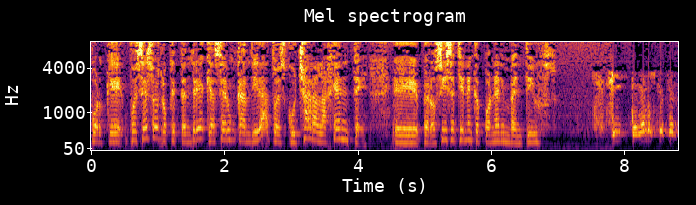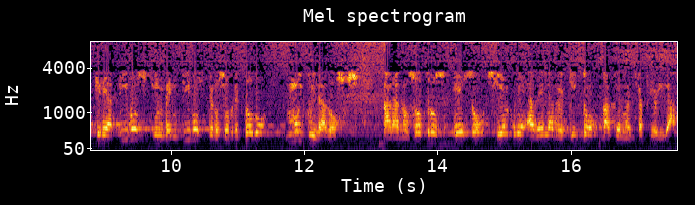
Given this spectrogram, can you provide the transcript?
porque pues eso es lo que tendría que hacer un candidato, escuchar a la gente, eh, pero sí se tienen que poner inventivos. Sí, tenemos que ser creativos, inventivos, pero sobre todo muy cuidadosos. Para nosotros eso siempre, Adela, repito, va a ser nuestra prioridad.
